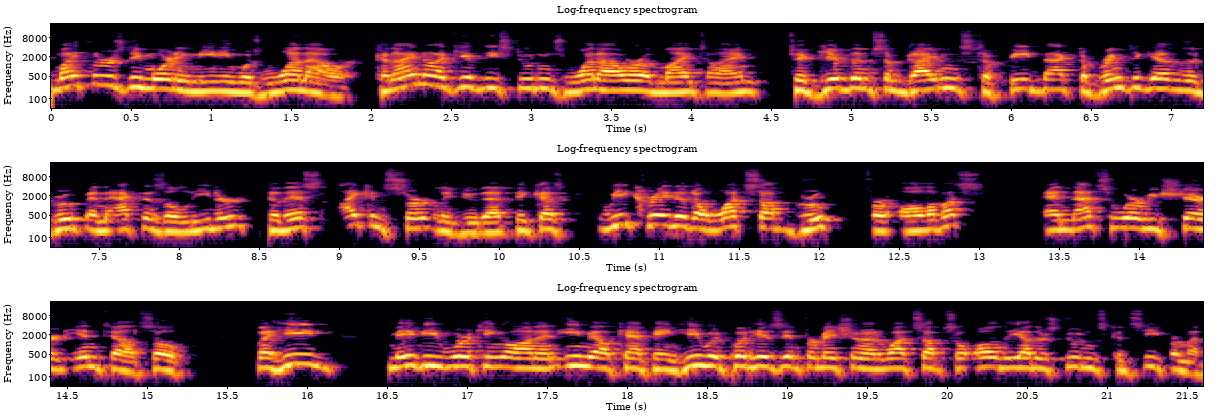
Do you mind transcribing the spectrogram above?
My Thursday morning meeting was one hour. Can I not give these students one hour of my time to give them some guidance, to feedback, to bring together the group and act as a leader to this? I can certainly do that because we created a WhatsApp group for all of us, and that's where we shared intel. So Fahid may be working on an email campaign. He would put his information on WhatsApp so all the other students could see from it.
